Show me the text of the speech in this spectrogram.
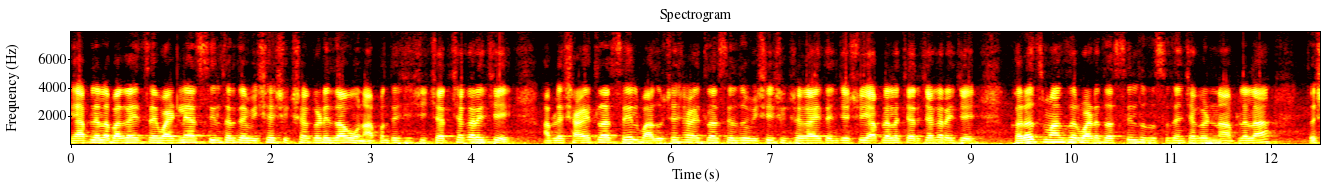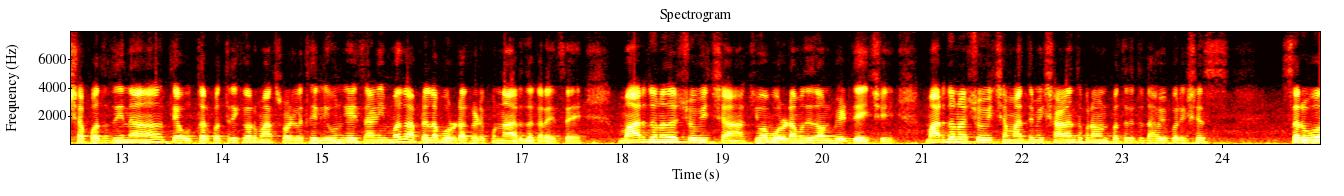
हे आपल्याला बघायचं आहे. वाढले असतील तर त्या विषय शिक्षकाकडे जाऊन आपण त्याच्याशी चर्चा करायची आपल्या शाळेतला असेल बाजूच्या शाळेतला असेल जो विषय शिक्षक आहे त्यांच्याशी आपल्याला चर्चा करायची खरंच मार्क्स जर वाढत असतील तर तसं त्यांच्याकडनं आपल्याला तशा पद्धतीनं त्या उत्तरपत्रिकेवर मार्क्स वाढले ते लिहून घ्यायचं आणि मग आपल्याला बोर्डाकडे पुन्हा अर्ज करायचा आहे. मार्च दोन हजार चोवीसच्या किंवा बोर्डामध्ये जाऊन भेट द्यायची द्यायचे मार्च दोन हजार चोवीसच्या माध्यमिक शाळांत प्रमाणपत्र इथं दहावी परीक्षेस सर्व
